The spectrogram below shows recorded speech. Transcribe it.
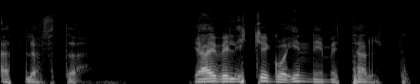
et løfte. Jeg vil ikke gå inn i mitt telt,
